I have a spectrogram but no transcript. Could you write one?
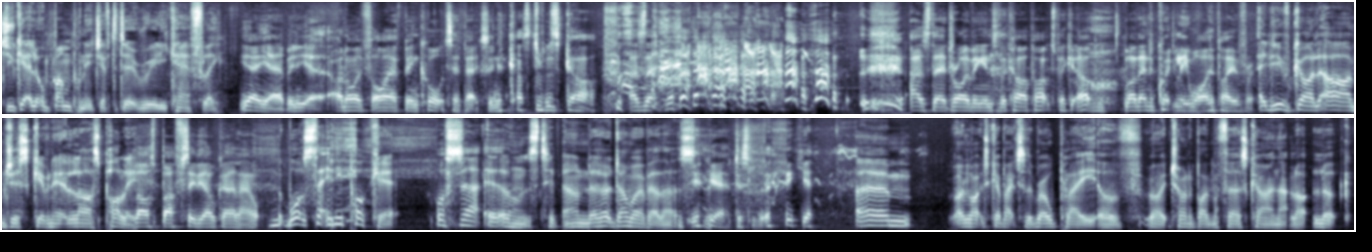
Do you get a little bump on it? Do you have to do it really carefully? Yeah, yeah, but yeah, and I've I have been caught tipexing a customer's car as they're as they're driving into the car park to pick it up. well, then quickly wipe over it. and you've gone. Oh, I'm just giving it a last polish. Last buff, see the old girl out. What's that in your pocket? What's that? Oh, it's tip. Oh, no, don't worry about that. It's- Yeah, yeah, just yeah. Um, I'd like to go back to the role play of right trying to buy my first car and that lot. Look,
